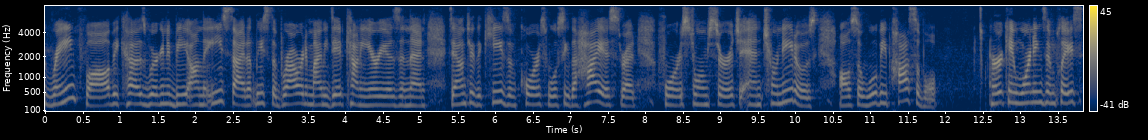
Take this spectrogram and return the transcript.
rainfall because we're going to be on the east side, at least the Broward and Miami-Dade County areas, and then down through the Keys, of course, we'll see the highest threat for storm surge and tornadoes also will be possible. Hurricane warnings in place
